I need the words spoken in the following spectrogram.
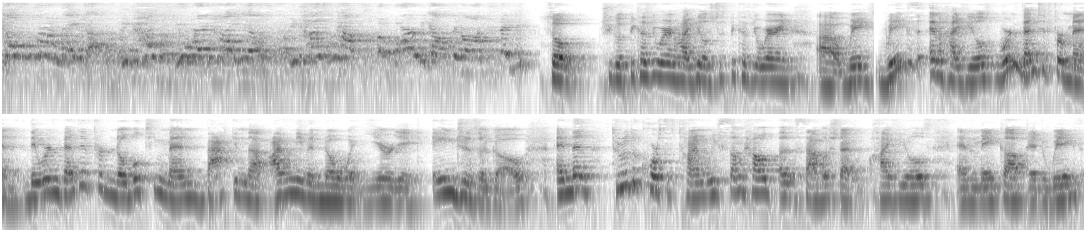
you put on makeup, because you're wearing high heels, because you have a Barbie outfit on, that you So she goes, because you're wearing high heels, just because you're wearing uh, wigs. Wigs and high heels were invented for men. They were invented for nobility men back in the, I don't even know what year, like ages ago. And then through the course of time, we somehow established that high heels and makeup and wigs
